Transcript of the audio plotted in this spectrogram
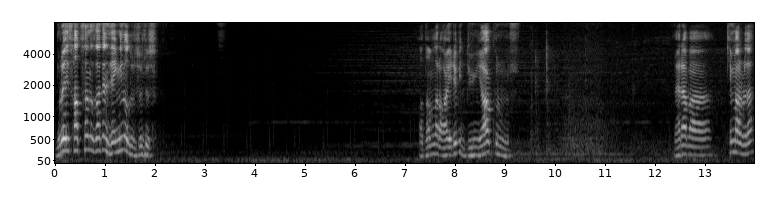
Burayı satsanız zaten zengin olursunuz. Adamlar ayrı bir dünya kurmuş. Merhaba. Kim var burada?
